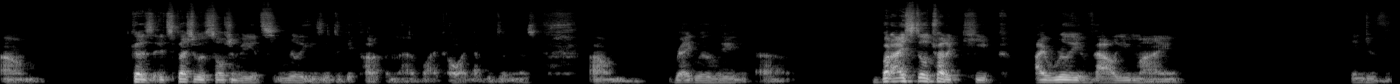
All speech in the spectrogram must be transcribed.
Um, because especially with social media, it's really easy to get caught up in that of like, oh, I got to be doing this um, regularly. Uh, but I still try to keep. I really value my. Indiv-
